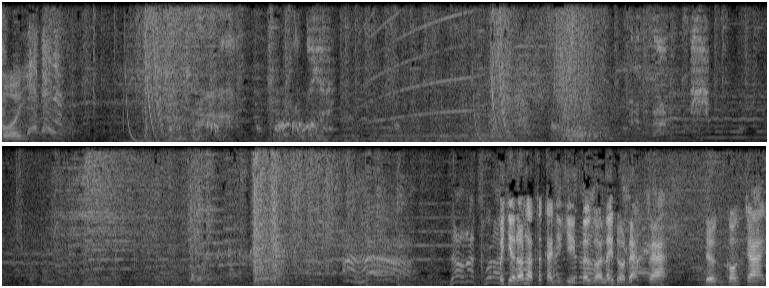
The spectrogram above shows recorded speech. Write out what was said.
Ôi. Bây giờ đó là tất cả những gì tớ gọi lấy đồ đạc ra. Được con trai.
